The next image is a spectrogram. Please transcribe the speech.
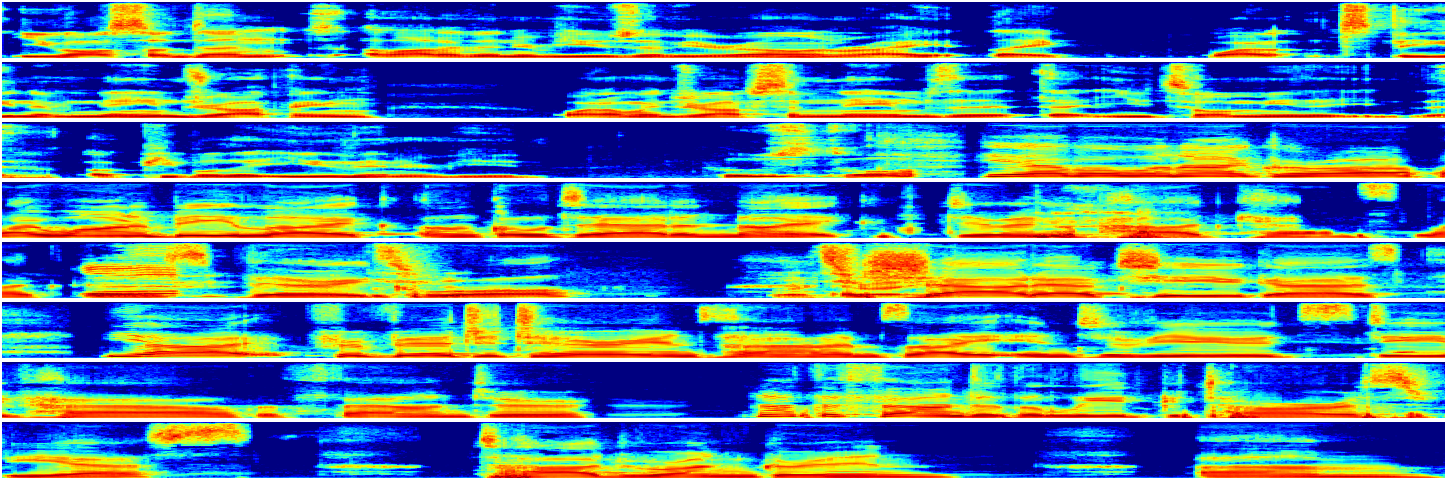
you've also done a lot of interviews of your own, right? Like, why, speaking of name dropping, why don't we drop some names that that you told me that of people that you've interviewed? Who's talking? Yeah, well, when I grow up, I want to be like Uncle Dad and Mike doing a podcast like this. Very cool. That's a right. shout out to you guys. Yeah, for Vegetarian Times, I interviewed Steve Howe, the founder, not the founder, the lead guitarist for Yes, Todd Rundgren, um,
